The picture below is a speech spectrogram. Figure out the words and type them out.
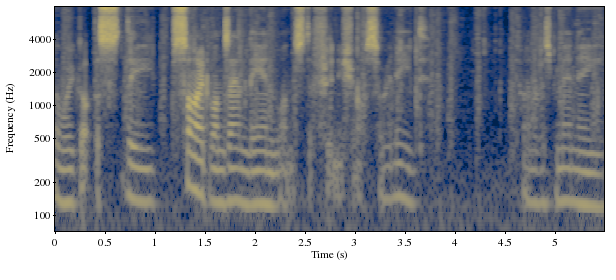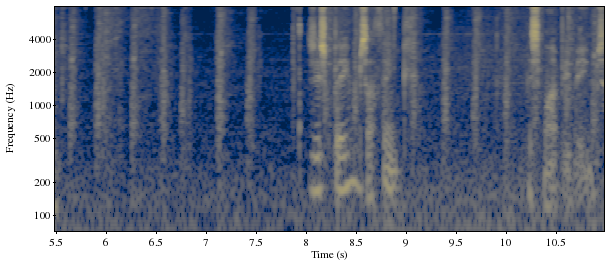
And we've got the, the side ones and the end ones to finish off, so we need kind of as many... Is this beams? I think this might be beams.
